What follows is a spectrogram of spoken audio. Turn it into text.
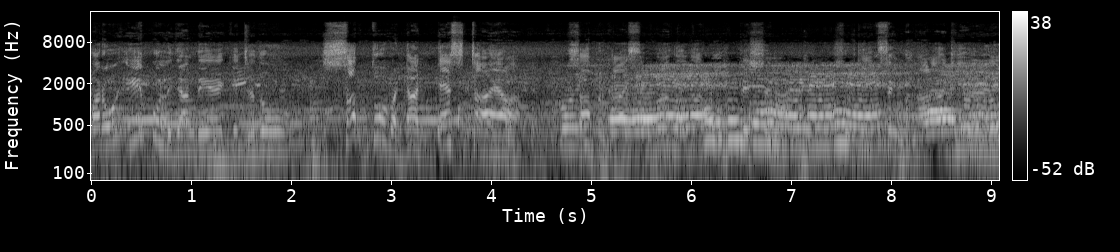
ਪਰ ਉਹ ਇਹ ਭੁੱਲ ਜਾਂਦੇ ਆ ਕਿ ਜਦੋਂ ਸਭ ਤੋਂ ਵੱਡਾ ਟੈਸਟ ਆਇਆ ਸਾ ਪ੍ਰਕਾਸ਼ ਸਿੰਘ ਦਾ ਕੰਪੀਟੀਸ਼ਨ ਸੁਰਜੀਤ ਸਿੰਘ ਬਨਾਲਾ ਜੀ ਵੇਲੇ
